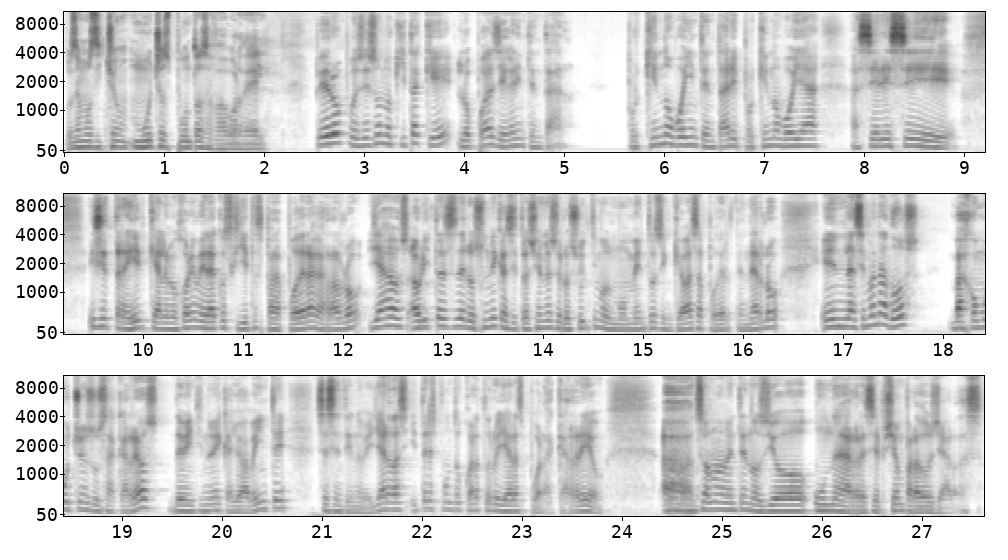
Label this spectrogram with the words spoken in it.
pues hemos dicho muchos puntos a favor de él. Pero pues eso no quita que lo puedas llegar a intentar. ¿Por qué no voy a intentar y por qué no voy a hacer ese, ese trade que a lo mejor me da cosquillitas para poder agarrarlo? Ya ahorita es de las únicas situaciones o los últimos momentos en que vas a poder tenerlo. En la semana 2 bajó mucho en sus acarreos, de 29 cayó a 20, 69 yardas y 3.4 yardas por acarreo. Ah, solamente nos dio una recepción para 2 yardas.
